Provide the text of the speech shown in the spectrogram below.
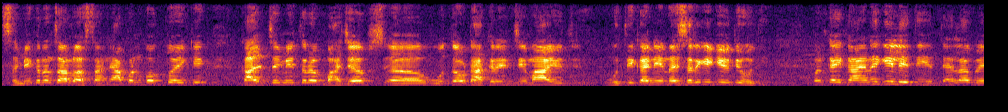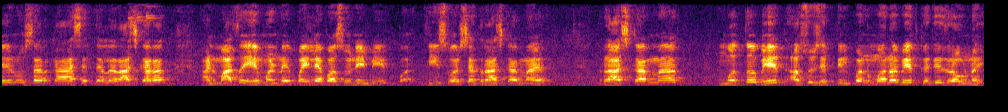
समीकरण चालू असतं आणि आपण बघतोय की कालचे मित्र भाजप अं, उद्धव ठाकरेंची महायुती होती का नाही? नैसर्गिक युती होती. पण काही काय नाही गेली ती. त्याला वेळेनुसार काय असेल त्याला राजकारणात. आणि माझं हे म्हणणं आहे पहिल्यापासून आहे मी प- तीस वर्षात राजकारण आहेत राजकारणात मतभेद असू शकतील पण मनभेद कधीच राहू नये.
